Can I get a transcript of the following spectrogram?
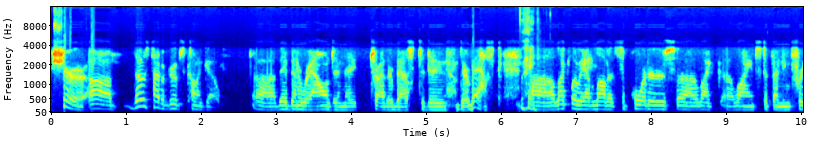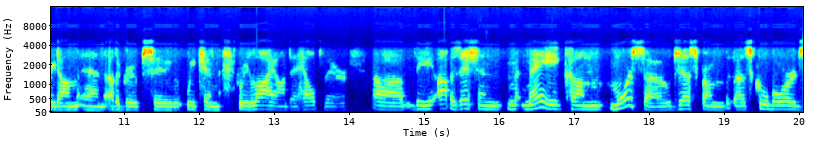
Sure. Uh, those type of groups come and go. Uh, they've been around and they try their best to do their best. Right. Uh, luckily, we have a lot of supporters uh, like Alliance Defending Freedom and other groups who we can rely on to help there. Uh, the opposition m- may come more so just from uh, school boards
